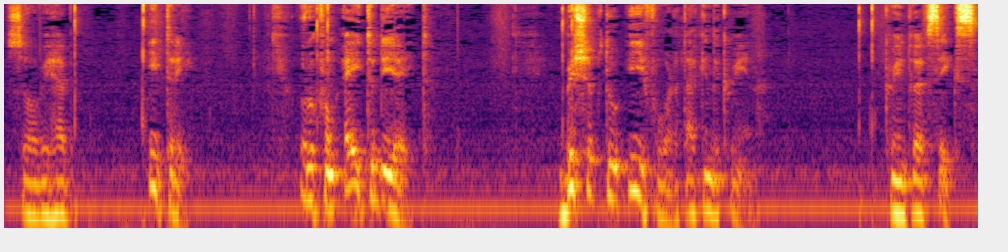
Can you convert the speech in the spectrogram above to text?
So we have e3, rook from a to d8, bishop to e4 attacking the queen, queen to f6,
